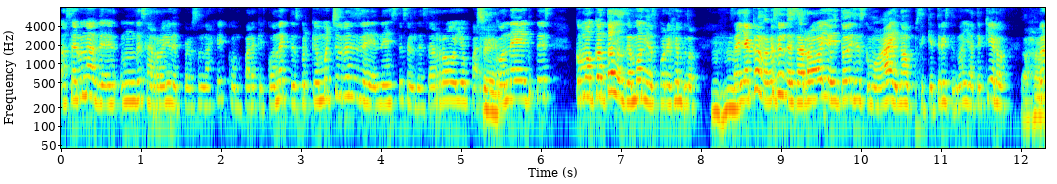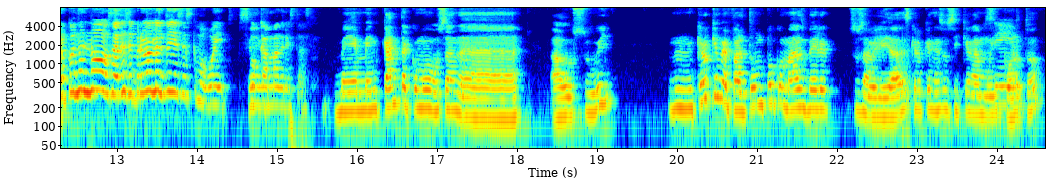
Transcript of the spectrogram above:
hacer una de- un desarrollo de personaje con, para que conectes. Porque muchas veces en este es el desarrollo para Sí. que conectes. Como con todos los demonios, por ejemplo. O sea, ya cuando ves el desarrollo y todo dices como, ay, no, pues sí, qué triste, ¿no? Ya te quiero. ajá. Pero con él no, o sea, desde el primer momento ya dices como, güey, Sí. poca madre estás. Me, me encanta cómo usan a, a Usui. Mm, creo que me faltó un poco más ver sus habilidades. Creo que en eso sí queda muy Sí. corto.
